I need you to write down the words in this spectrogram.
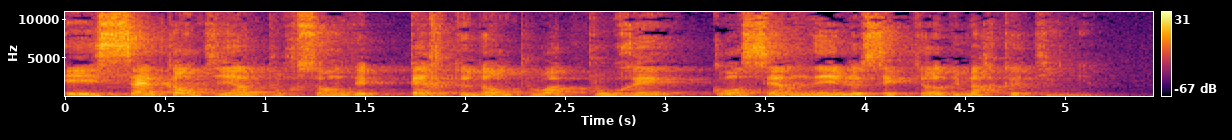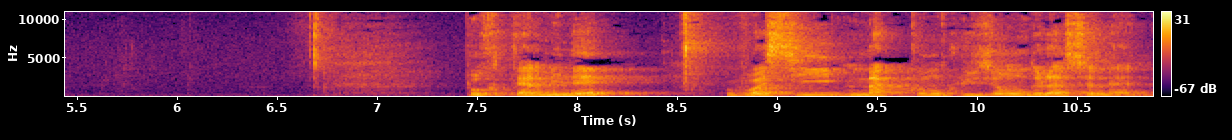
Et 51% des pertes d'emploi pourraient concerner le secteur du marketing. Pour terminer, voici ma conclusion de la semaine.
